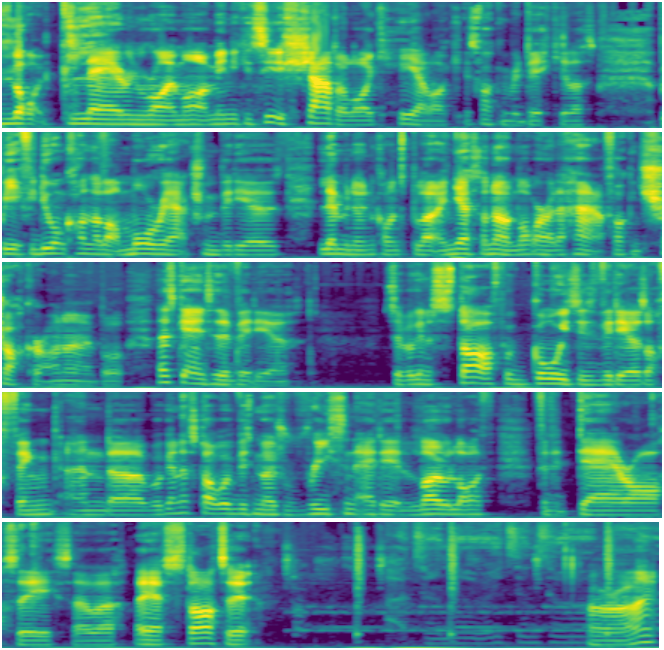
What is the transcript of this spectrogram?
light glaring right in my eye. I mean you can see the shadow like here, like it's fucking ridiculous. But yeah, if you do want kind of like more reaction videos, let me know in the comments below. And yes, I know I'm not wearing a hat, fucking shocker, I know, but let's get into the video. So we're going to start off with Goisyy's videos, I think, and uh, we're going to start with his most recent edit, Low Life, for the Dare RC. So uh, yeah, start it. Alright.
